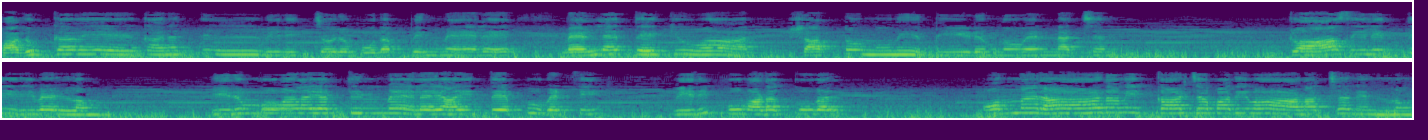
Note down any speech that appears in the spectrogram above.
പതുക്കവേ കനത്തിൽ വിരിച്ചൊരു പുതപ്പിന്മേലെ മെല്ലെ തേക്കുവാൻ ഷർട്ടൊന്നു നീർത്തിയിടുന്നുവെന്നച്ഛൻ. ഗ്ലാസ്സിലിത്തിരി വെള്ളം ഇരുമ്പു വളയത്തിന്മേലെയായി വിരിപ്പു വിരിപ്പുമടക്കുകൾ ഒന്നരാടമിക്കാഴ്ച പതിവാണച്ഛനെന്നും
